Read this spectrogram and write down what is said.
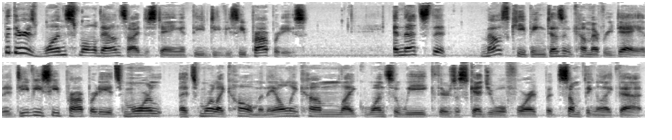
But there is one small downside to staying at the DVC properties. And that's that mousekeeping doesn't come every day. At a DVC property, it's more it's more like home and they only come like once a week. There's a schedule for it, but something like that.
